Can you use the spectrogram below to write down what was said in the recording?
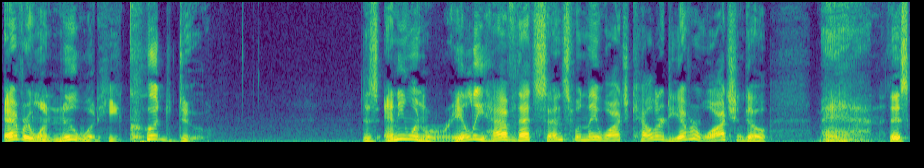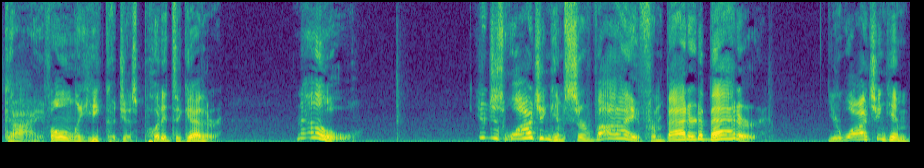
Everyone knew what he could do. Does anyone really have that sense when they watch Keller? Do you ever watch and go, man, this guy, if only he could just put it together? No. You're just watching him survive from batter to batter. You're watching him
